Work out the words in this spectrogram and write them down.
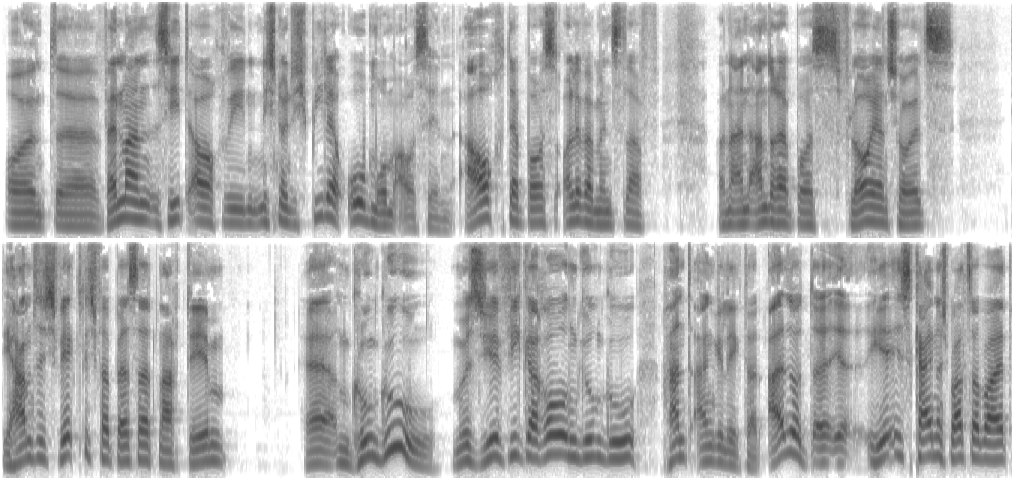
und äh, wenn man sieht auch, wie nicht nur die Spieler obenrum aussehen, auch der Boss Oliver Minzlaff und ein anderer Boss Florian Scholz, die haben sich wirklich verbessert, nachdem Herr Nkungu, Monsieur Figaro Nkungu, Hand angelegt hat. Also äh, hier ist keine Schwarzarbeit.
